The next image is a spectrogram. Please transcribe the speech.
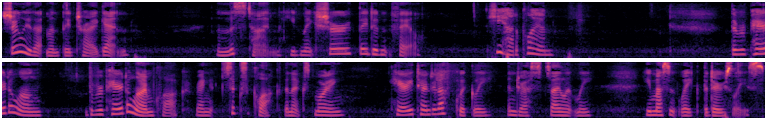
Surely that meant they'd try again. And this time he'd make sure they didn't fail. He had a plan. The repaired along the repaired alarm clock rang at six o'clock the next morning. Harry turned it off quickly and dressed silently. He mustn't wake the Dursleys.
